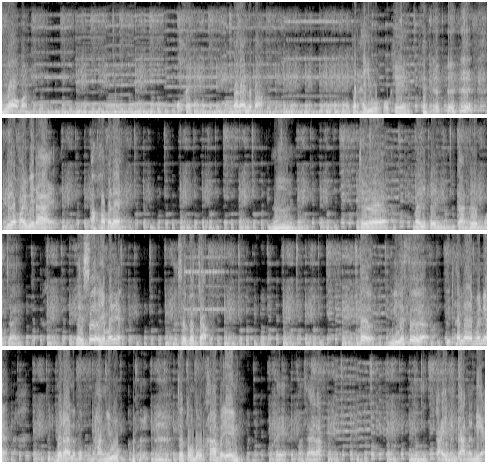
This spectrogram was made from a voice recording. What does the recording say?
มั่วก่อน โอเคไปได้หรือเปล่าเอาไปได้อยู่ โอเคเลือกไปไม่ได้ เอาเข้าไปเลย อืมเจอน่าจะเป็นการเพิ่มหัวใจเลเซอร์ใช่ไหมเนี่ยเลเซอร์ตรวจับเตอร์มีเลเซอร์อะปิดให้ได้ไหมเนี่ยปิดไม่ได้ระบบมันพังอยู่ จะต้องโดดข้ามไปเอง โอเคเข้าใจละอืมไกลเหมือนกันนะเนี่ย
